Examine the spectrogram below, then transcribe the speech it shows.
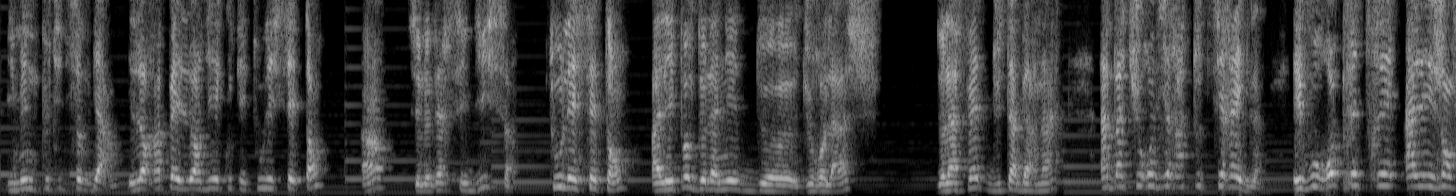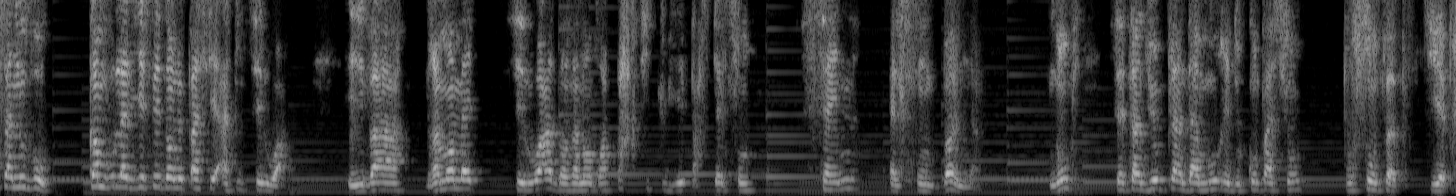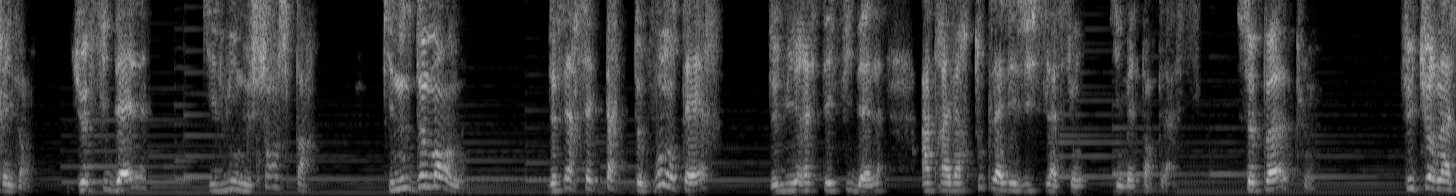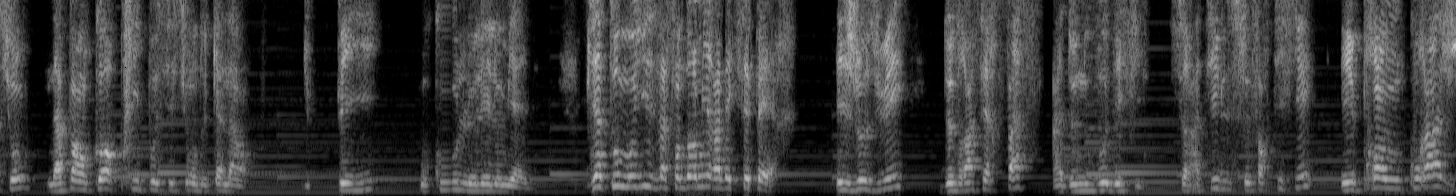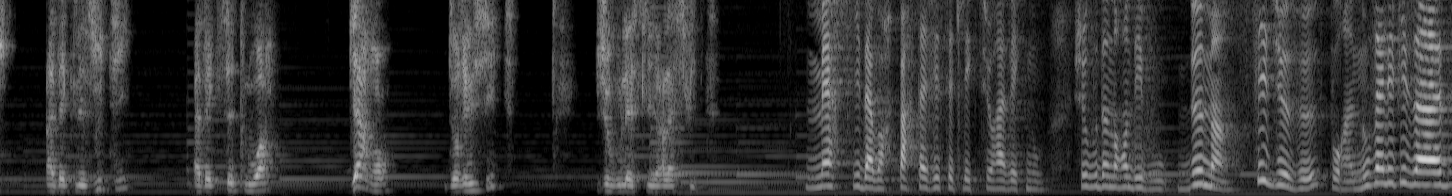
Il met une petite sauvegarde. Il leur rappelle, il leur dit, écoutez, tous les sept ans, hein, c'est le verset 10, tous les sept ans, à l'époque de l'année du relâche, de la fête du tabernacle, ah bah, tu reliras toutes ces règles et vous reprêterez allégeance à nouveau, comme vous l'aviez fait dans le passé à toutes ces lois. Et il va vraiment mettre ces lois dans un endroit particulier parce qu'elles sont saines, elles sont bonnes. Donc, c'est un Dieu plein d'amour et de compassion pour son peuple qui est présent. Dieu fidèle qui, lui, ne change pas, qui nous demande de faire cet acte volontaire, de lui rester fidèle à travers toute la législation qu'il met en place. Ce peuple, future nation, n'a pas encore pris possession de Canaan, du pays où coule le lait le miel. Bientôt Moïse va s'endormir avec ses pères et Josué devra faire face à de nouveaux défis. Sera-t-il se fortifier et prendre courage avec les outils, avec cette loi garant de réussite? Je vous laisse lire la suite. Merci d'avoir partagé cette lecture avec nous. Je vous donne rendez-vous demain, si Dieu veut, pour un nouvel épisode.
